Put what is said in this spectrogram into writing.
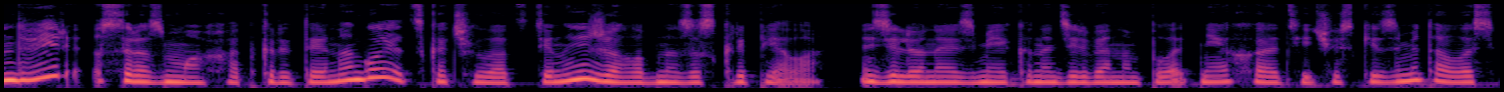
Дверь с размаха открытой ногой отскочила от стены и жалобно заскрипела. Зеленая змейка на деревянном полотне хаотически заметалась.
